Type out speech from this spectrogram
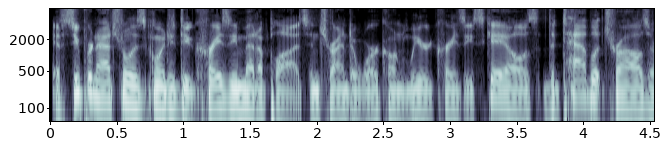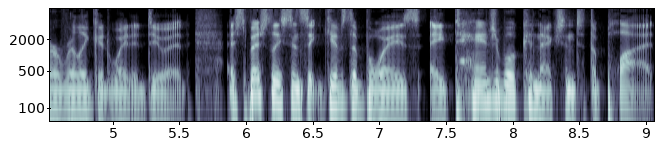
If Supernatural is going to do crazy meta plots and trying to work on weird crazy scales, the tablet trials are a really good way to do it, especially since it gives the boys a tangible connection to the plot.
